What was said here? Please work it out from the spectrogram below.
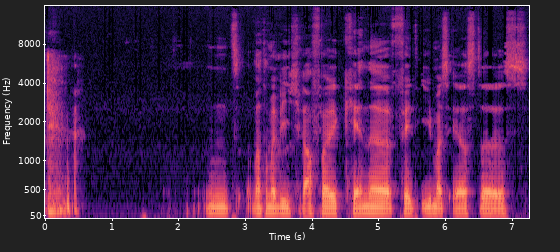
Und warte mal, wie ich Raphael kenne, fällt ihm als erstes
